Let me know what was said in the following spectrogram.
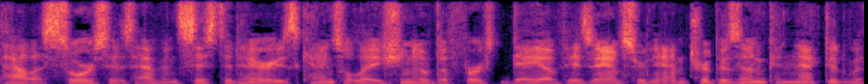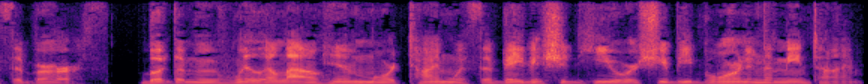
Palace sources have insisted Harry's cancellation of the first day of his Amsterdam trip is unconnected with the birth, but the move will allow him more time with the baby should he or she be born in the meantime.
